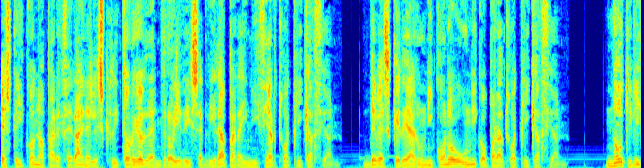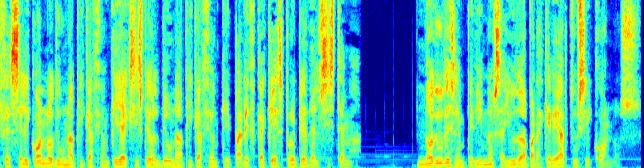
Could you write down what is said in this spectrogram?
Este icono aparecerá en el escritorio de Android y servirá para iniciar tu aplicación. Debes crear un icono único para tu aplicación. No utilices el icono de una aplicación que ya existe o el de una aplicación que parezca que es propia del sistema. No dudes en pedirnos ayuda para crear tus iconos.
